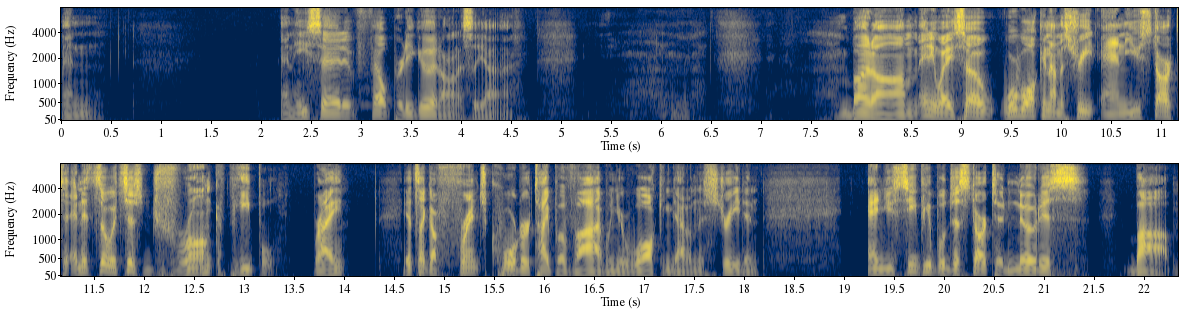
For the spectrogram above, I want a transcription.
And and he said it felt pretty good, honestly. I, But um anyway, so we're walking down the street and you start to and it's so it's just drunk people, right? It's like a French Quarter type of vibe when you're walking down on the street and and you see people just start to notice Bob.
